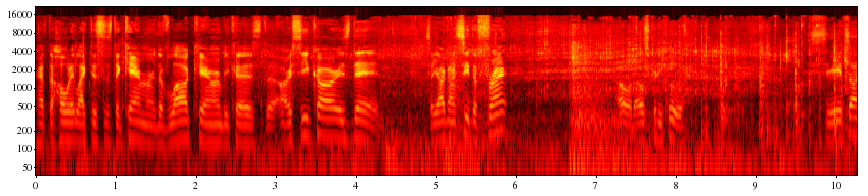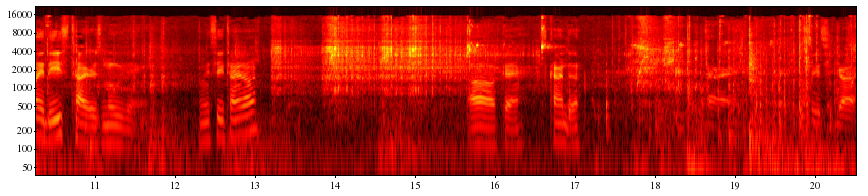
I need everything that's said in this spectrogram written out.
I have to hold it like this is the camera, the vlog camera, because the RC car is dead. So y'all gonna see the front. Oh, that was pretty cool. See, it's only these tires moving. Let me see, turn it on. Oh, okay. It's kinda. Alright. See what you got.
